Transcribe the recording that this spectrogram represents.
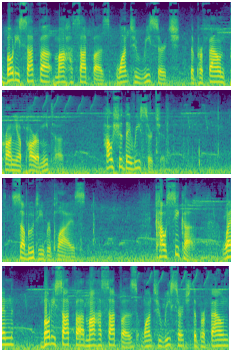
bodhisattva mahasattvas want to research the profound pranya paramita, how should they research it? Subhuti replies, Kausika, when Bodhisattva Mahasattvas want to research the profound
